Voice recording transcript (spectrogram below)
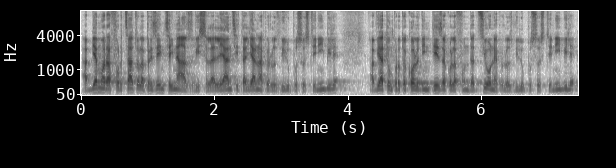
abbiamo rafforzato la presenza in ASVIS, l'Alleanza Italiana per lo Sviluppo Sostenibile, avviato un protocollo d'intesa con la Fondazione per lo Sviluppo Sostenibile,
